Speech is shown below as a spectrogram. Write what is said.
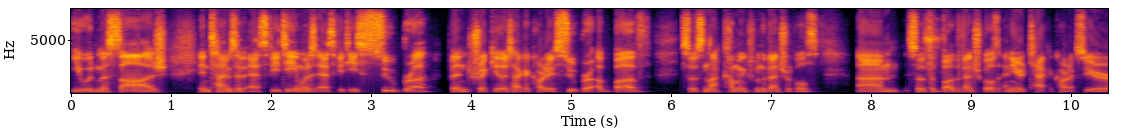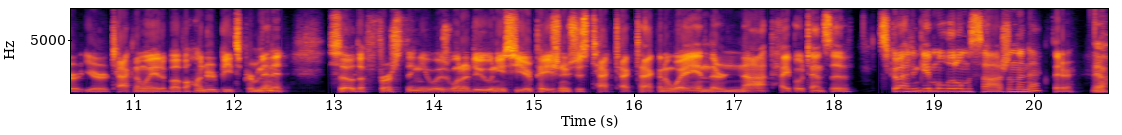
You would massage in times of SVT. And what is SVT? Supraventricular tachycardia. Supra above, so it's not coming from the ventricles. Um, so it's above the ventricles, and you're tachycardic. So you're you're tacking away at above 100 beats per minute. So the first thing you always want to do when you see your patient who's just tack tack tacking away and they're not hypotensive, is go ahead and give them a little massage on the neck there. Yeah.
